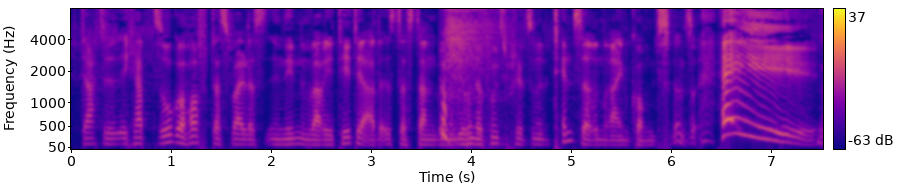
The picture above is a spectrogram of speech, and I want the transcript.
Ich dachte, ich habe so gehofft, dass, weil das neben dem Varieté-Theater ist, dass dann, wenn man die 150 bestellt, so eine Tänzerin reinkommt. Und so, hey!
